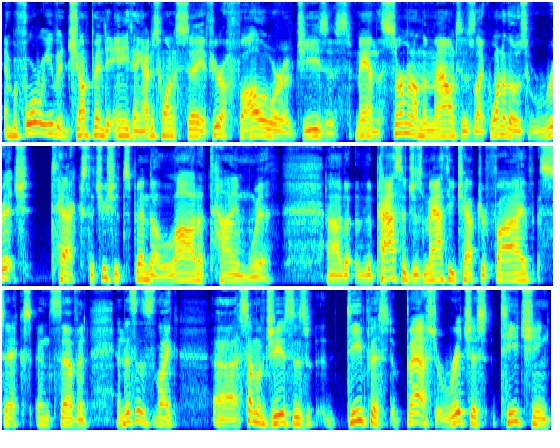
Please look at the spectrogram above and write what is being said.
And before we even jump into anything, I just want to say if you're a follower of Jesus, man, the Sermon on the Mount is like one of those rich texts that you should spend a lot of time with. Uh, the, the passage is Matthew chapter 5, 6, and 7. And this is like uh, some of Jesus' deepest, best, richest teaching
